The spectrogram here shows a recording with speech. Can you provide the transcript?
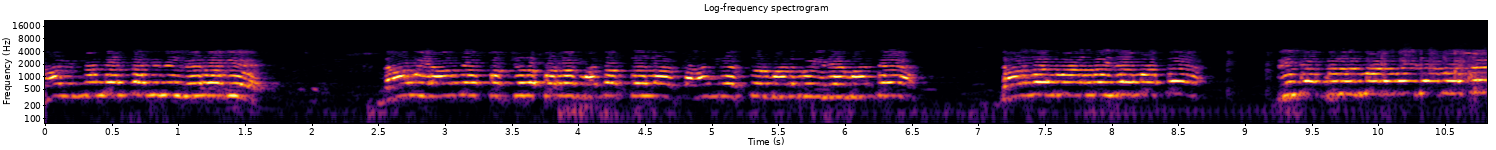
ನಾವು ಇನ್ನೊಂದು ಹೇಳ್ತಾ ಇದ್ದೀನಿ ನೇರವಾಗಿ, ನಾವು ಯಾವುದೇ ಪಕ್ಷದ ಪರವಾಗಿ ಮಾತಾಡ್ತಾ ಇಲ್ಲ. ಕಾಂಗ್ರೆಸ್ ಮಾಡಿದ್ರು ಇದೇ ಮಾತೆ, ದಳದವ್ರು ಮಾಡಿದ್ರು ಇದೇ ಮಾತೆ, ಬಿಜೆಪಿ ಮಾಡಿದ್ರು ಇದೇ ಮಾತೆ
